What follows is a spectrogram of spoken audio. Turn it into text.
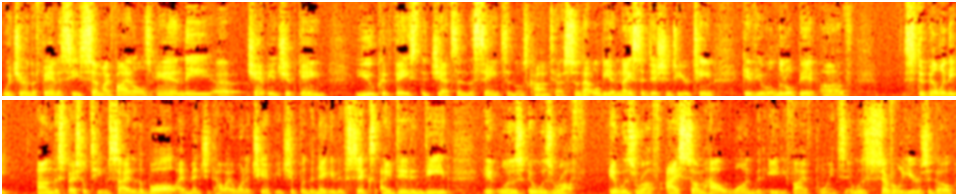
which are the fantasy semifinals and the uh, championship game, you could face the Jets and the Saints in those contests. So that will be a nice addition to your team, give you a little bit of stability on the special team side of the ball. I mentioned how I won a championship with a negative six. I did indeed. It was it was rough. It was rough. I somehow won with 85 points. It was several years ago,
